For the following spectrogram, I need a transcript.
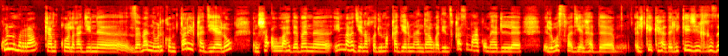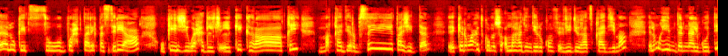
كل مرة كنقول غادي زعما نوريكم الطريقة ديالو. إن شاء الله دابا إما غادي ناخذ المقادير من عندها وغادي نتقاسم معكم هاد الوصفة ديال هاد الكيك هذا اللي كيجي غزال وكيتسوب بواحد الطريقة سريعة وكيجي واحد الكيك راقي مقادير بسيطة جدا. كنوعدكم إن شاء الله غادي ندير لكم في فيديوهات قادمة. المهم درنا ال goûter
